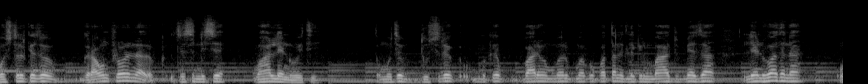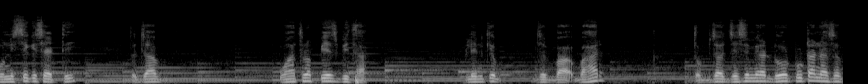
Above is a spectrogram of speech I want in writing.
हॉस्टल के जो ग्राउंड फ्लोर है ना जैसे नीचे वहाँ लैंड हुई थी। तो मुझे दूसरे के बारे में मेरे, को पता नहीं लेकिन मैं मैं जहाँ लैंड हुआ था ना वो नीचे की साइड थी। तो जब वहाँ थोड़ा पेस भी था। प्लेन के जब बा, बाहर तो जब जैसे मेरा डोर टूटा ना सब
